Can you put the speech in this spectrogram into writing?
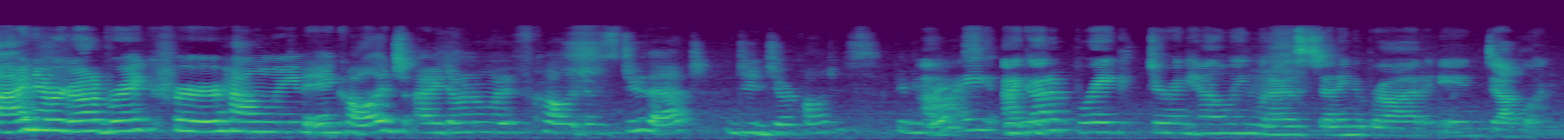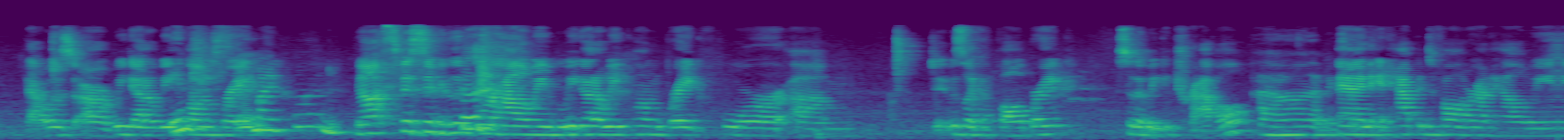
I never got a break for Halloween in college. I don't know if colleges do that. Did your colleges give you breaks? I I got a break during Halloween when I was studying abroad in Dublin. That was our we got a week long break. my hood. Not specifically for Halloween, but we got a week long break for um it was like a fall break so that we could travel. Oh, that makes And it happened to fall around Halloween,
